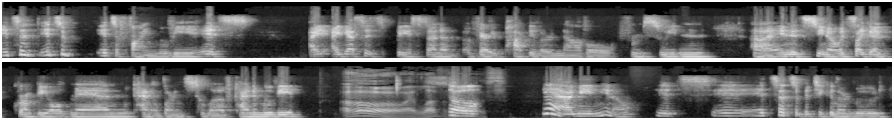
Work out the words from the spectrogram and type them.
it's a it's a it's a fine movie. It's I, I guess it's based on a, a very popular novel from Sweden, uh, and it's you know it's like a grumpy old man kind of learns to love kind of movie. Oh, I love So- those. Yeah, I mean, you know, it's it, it sets a particular mood.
